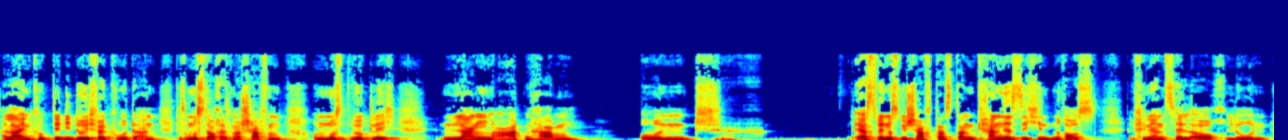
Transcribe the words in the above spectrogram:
Allein guck dir die Durchfallquote an. Das musst du auch erstmal schaffen und musst wirklich einen langen Atem haben. Und erst wenn du es geschafft hast, dann kann es sich hinten raus finanziell auch lohnen.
